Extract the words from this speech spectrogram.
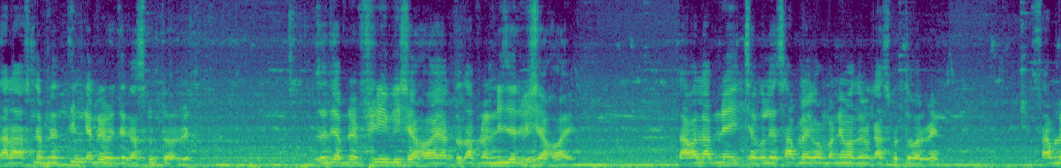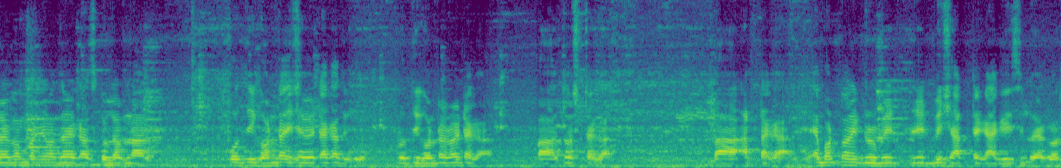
তারা আসলে আপনার তিন ক্যাটাগরিতে কাজ করতে পারবেন যদি আপনার ফ্রি ভিসা হয়, অর্থাৎ আপনার নিজের ভিসা হয়, তাহলে আপনি ইচ্ছা করলে সাপ্লাই কোম্পানির মাধ্যমে কাজ করতে পারবেন। সাপ্লাই কোম্পানির মাধ্যমে কাজ করলে আপনার প্রতি ঘণ্টা হিসেবে টাকা দেবো। প্রতি ঘণ্টা নয় টাকা, বা দশ টাকা, বা আট টাকা। বর্তমানে একটু রেট বেশি, আট টাকা আগেই ছিল, এখন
